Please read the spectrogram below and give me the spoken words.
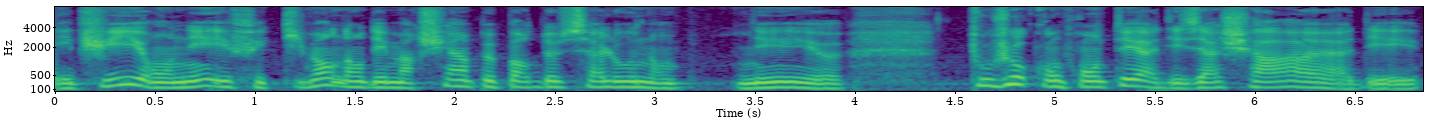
Et puis, on est effectivement dans des marchés un peu porte de on est euh, toujours confronté à des achats, à des,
